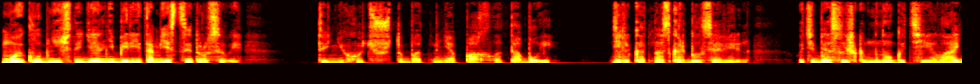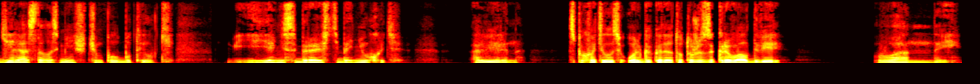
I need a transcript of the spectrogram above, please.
Мой клубничный гель не бери, там есть цитрусовый». «Ты не хочешь, чтобы от меня пахло тобой?» — деликатно оскорбился Аверин. «У тебя слишком много тела, а геля осталось меньше, чем полбутылки. И я не собираюсь тебя нюхать, Аверин». Спохватилась Ольга, когда тот уже закрывал дверь. «Ванной».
